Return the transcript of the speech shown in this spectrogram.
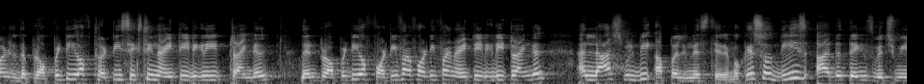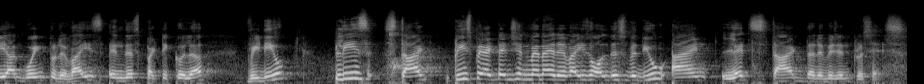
on to the property of 30 60 90 degree triangle, then property of 45 45 90 degree triangle and last will be Apollonius theorem okay? So these are the things which we are going to revise in this particular video. Please start please pay attention when I revise all this with you and let's start the revision process.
